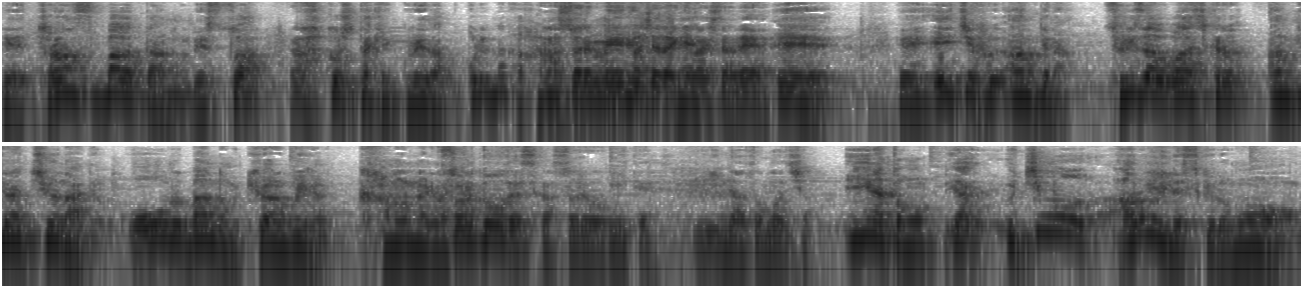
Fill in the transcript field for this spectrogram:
えートランスバーターのレストは少しだけグレードアップ。これなんか話あそれメールいただきましたね。えーえー HF アンテナ。スリザーワーチカルアンテナチューナーでオールバンドの QRV が可能になりました。それどうですか？それを見て。いいなと思うでしょ？いいなと思って。いやうちもあるんですけども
